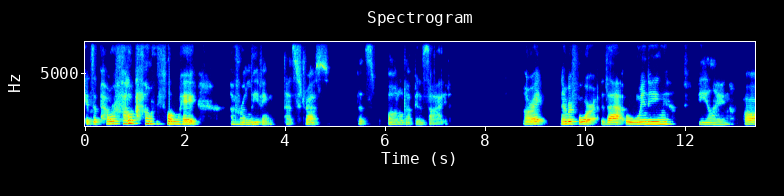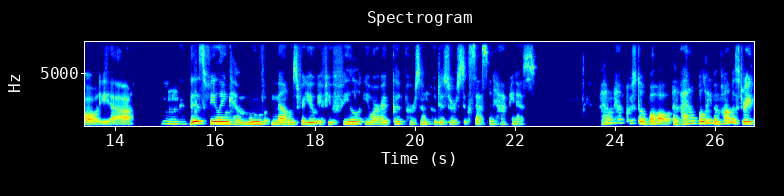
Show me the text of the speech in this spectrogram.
It's a powerful, powerful way of relieving that stress that's bottled up inside. All right, number four, that winning feeling. Oh, yeah. Mm-hmm. This feeling can move mountains for you if you feel you are a good person who deserves success and happiness. I don't have a crystal ball and I don't believe in palmistry,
